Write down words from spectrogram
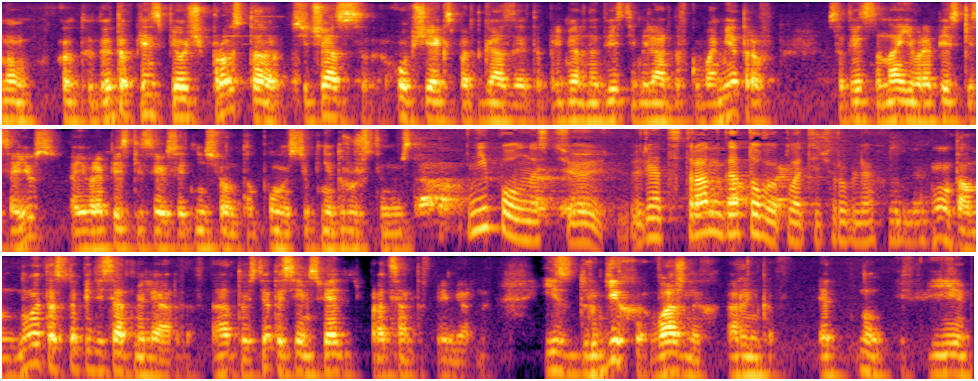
Ну, это, в принципе, очень просто. Сейчас общий экспорт газа – это примерно 200 миллиардов кубометров – соответственно, на Европейский Союз, а Европейский Союз отнесен там полностью к недружественным странам. Не полностью. Ряд стран готовы платить в рублях. Ну, там, ну, это 150 миллиардов, да, то есть это 75% примерно. Из других важных рынков, это, ну, и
